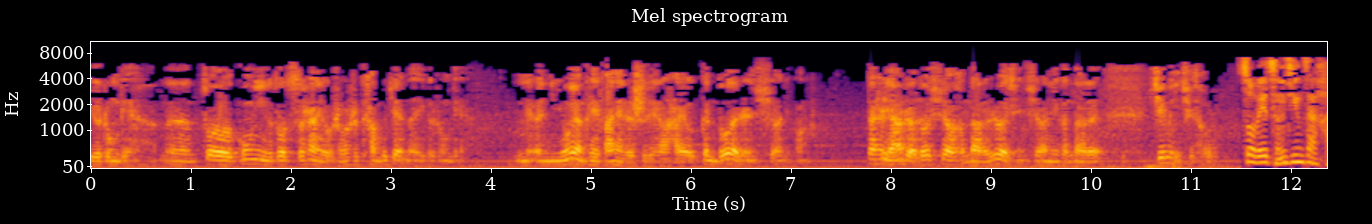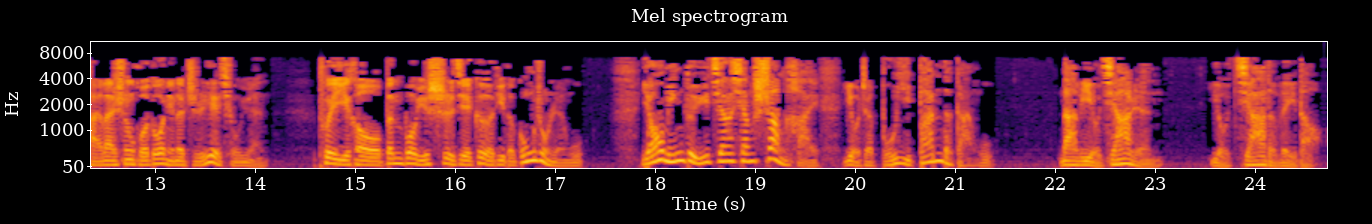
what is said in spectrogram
一个终点，呃，做公益、做慈善有时候是看不见的一个终点。你你永远可以发现这世界上还有更多的人需要你帮助，但是两者都需要很大的热情，需要你很大的精力去投入。作为曾经在海外生活多年的职业球员，退役后奔波于世界各地的公众人物，姚明对于家乡上海有着不一般的感悟。那里有家人，有家的味道。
